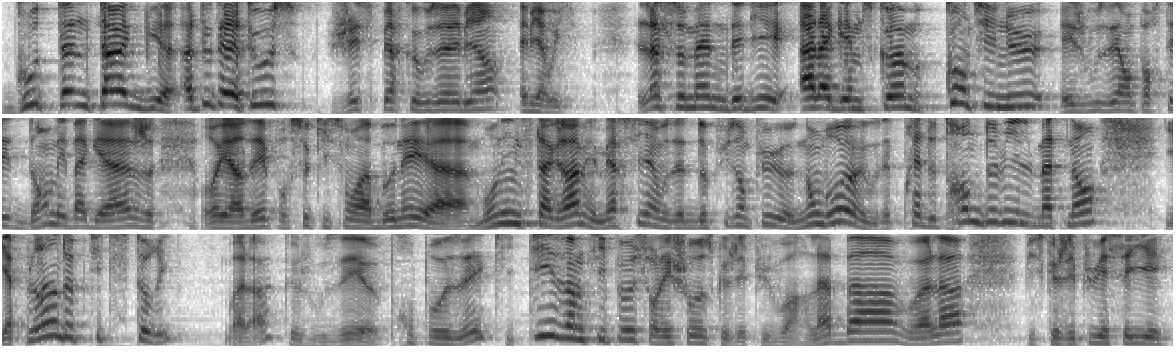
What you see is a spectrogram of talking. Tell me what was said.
Guten Tag à toutes et à tous, j'espère que vous allez bien. Eh bien oui, la semaine dédiée à la Gamescom continue et je vous ai emporté dans mes bagages. Regardez, pour ceux qui sont abonnés à mon Instagram, et merci, hein, vous êtes de plus en plus euh, nombreux, vous êtes près de 32 000 maintenant, il y a plein de petites stories voilà, que je vous ai euh, proposées, qui teasent un petit peu sur les choses que j'ai pu voir là-bas, voilà, puisque j'ai pu essayer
